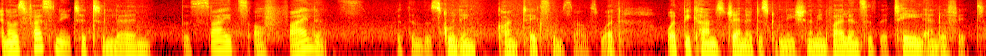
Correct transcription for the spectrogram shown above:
And I was fascinated to learn the sites of violence within the schooling context themselves, what, what becomes gender discrimination. I mean, violence is the tail end of it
